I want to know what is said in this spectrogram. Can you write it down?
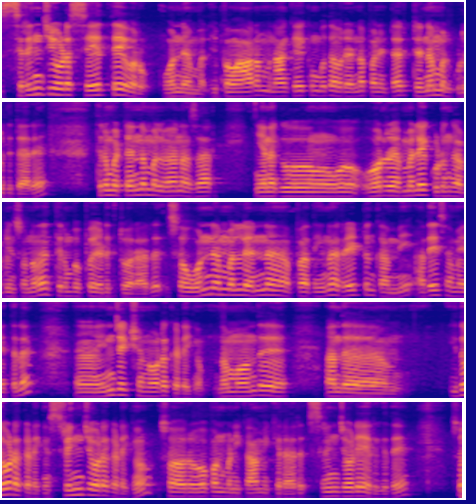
சிரிஞ்சியோட சேர்த்தே வரும் ஒன் எம்எல் இப்போ ஆரம்பம் நான் கேட்கும்போது அவர் என்ன பண்ணிட்டார்? டென் எம்எல் கொடுத்துட்டாரு. திரும்ப டென் எம்எல் வேணாம் சார் எனக்கு ஒ- ஒரு எம்எல்ஏ கொடுங்க அப்படின்னு சொன்னதும் திரும்ப போய் எடுத்துகிட்டு வராரு. ஸோ ஒன் எம்எல் என்ன பார்த்தீங்கன்னா ரேட்டும் கம்மி. அதே சமயத்தில் இன்ஜெக்ஷனோட கிடைக்கும். நம்ம வந்து அந்த இதோட கிடைக்கும் ஸ்ட்ரிஞ்சோட கிடைக்கும். ஸோ அவர் ஓப்பன் பண்ணி காமிக்கிறாரு. ஸ்ட்ரிஞ்சோடே இருக்குது. ஸோ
